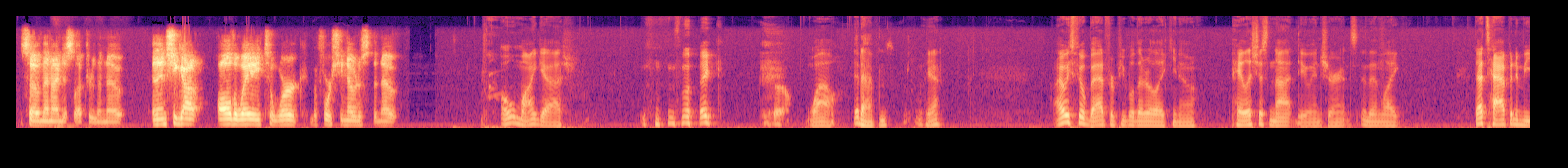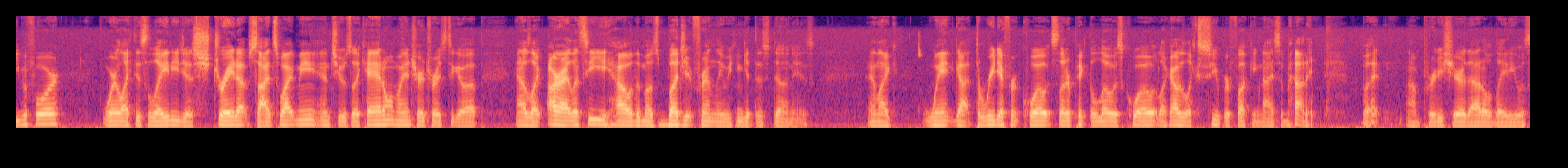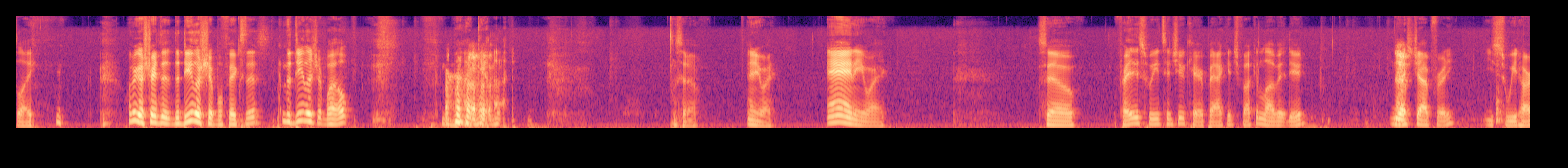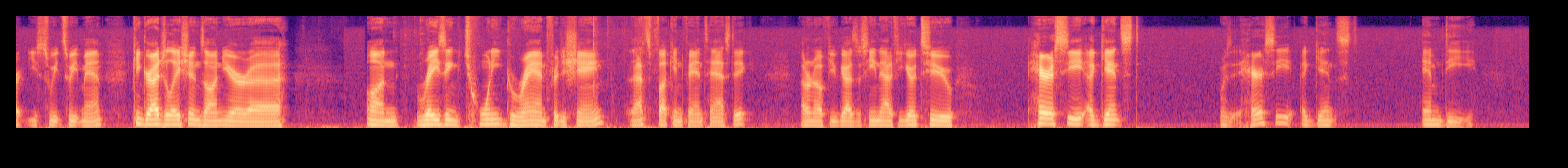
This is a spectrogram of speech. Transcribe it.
So then I just left her the note. And then she got all the way to work before she noticed the note. Oh my gosh. like, So. wow. It happens. Yeah. I always feel bad for people that are like, you know, hey, let's just not do insurance. And then, like, that's happened to me before where, like, this lady just straight up sideswiped me and she was like, hey, I don't want my insurance rates to go up. And I was like, all right, let's see how the most budget friendly we can get this done is. And, like, went, got three different quotes, let her pick the lowest quote. Like, I was, like, super fucking nice about it. But I'm pretty sure that old lady was like, let me go straight to the dealership will fix this. The dealership will help. God. So, anyway, anyway, so Freddie the Swede sent you a care package. Fucking love it, dude. Nice Yep. job, Freddie. You sweetheart. You sweet, sweet man. Congratulations on your uh, on raising twenty grand for Duchenne. That's fucking fantastic. I don't know if you guys have seen that. If you go to Heresy Against was it Heresy Against MD?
